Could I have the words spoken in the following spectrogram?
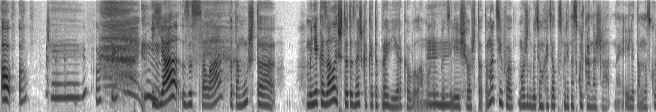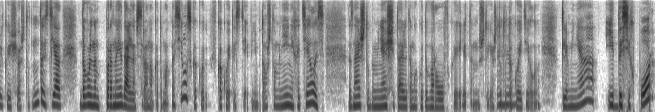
О, окей, окей. Я зассала, потому что мне казалось, что это, знаешь, какая-то проверка была, может mm-hmm. быть, или еще что-то. Ну, типа, может быть, он хотел посмотреть, насколько она жадная, или там, насколько еще что-то. Ну, то есть я довольно параноидально все равно к этому относилась в, какой- в какой-то степени, потому что мне не хотелось, знаешь, чтобы меня считали там какой-то воровкой или там, что я что-то mm-hmm. такое делаю. Для меня и до сих пор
